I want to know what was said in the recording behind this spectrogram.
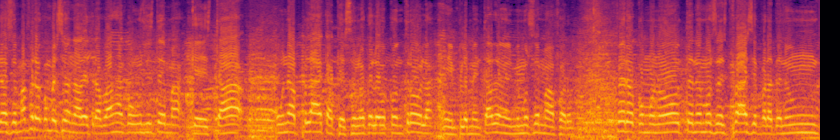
Los semáforos convencionales trabajan con un sistema que está una placa que son los que lo controlan e implementado en el mismo semáforo. Pero como no tenemos espacio para tener un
